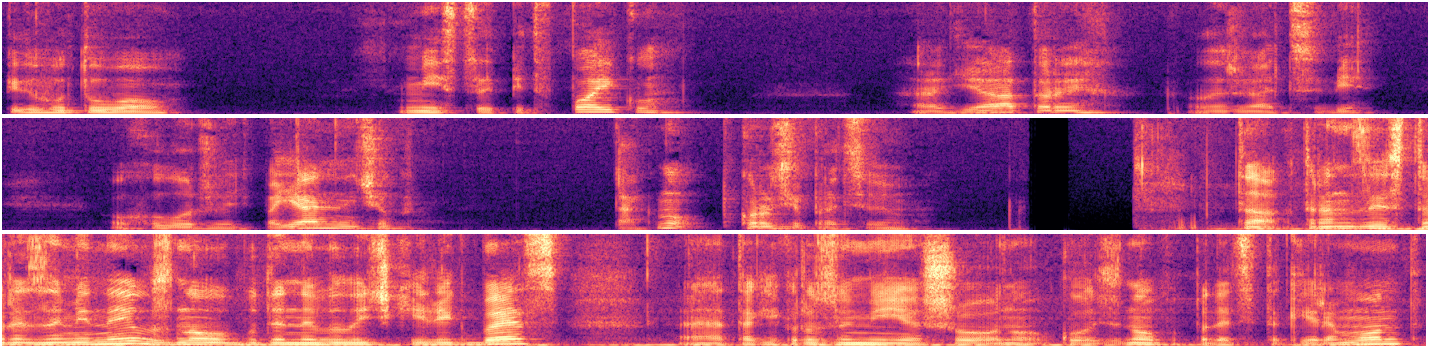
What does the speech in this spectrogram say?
підготував місце під впайку. Радіатори лежать собі, охолоджують паяльничок. Так, ну, коротше, працюємо. Так, транзистори замінив. Знову буде невеличкий лікбез. Е, Так як розумію, що ну, колись знову попадеться такий ремонт.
